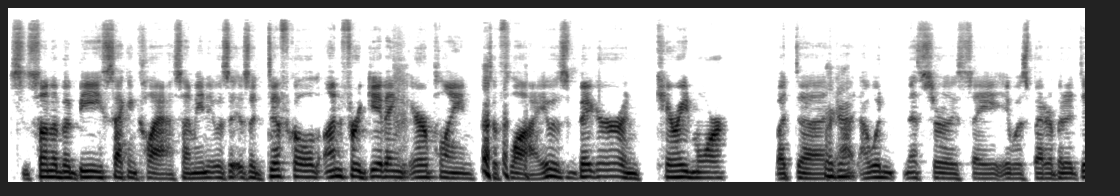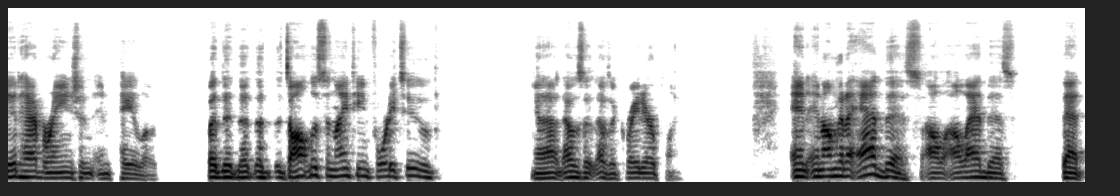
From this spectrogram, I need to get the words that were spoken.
son of a B second class. I mean, it was it was a difficult, unforgiving airplane to fly. it was bigger and carried more, but uh, okay. I, I, wouldn't necessarily say it was better. But it did have range and, and payload. But the, the, the Dauntless in 1942, yeah, that, that, was a, that was a great airplane. And and I'm going to add this. I'll I'll add this that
